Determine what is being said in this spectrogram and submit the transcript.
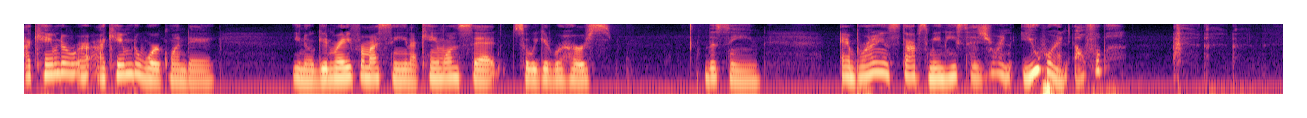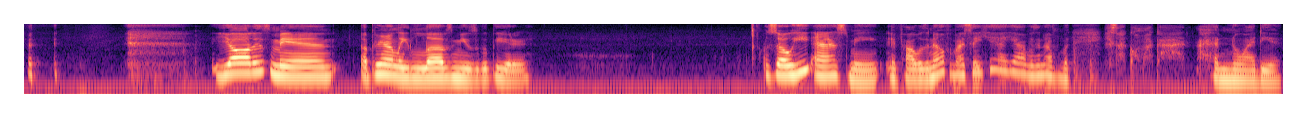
I came to I came to work one day, you know, getting ready for my scene. I came on set so we could rehearse the scene. And Brian stops me and he says, You're in you were in Elphaba? Y'all, this man apparently loves musical theater. So he asked me if I was in Elphaba. I said, Yeah, yeah, I was in Elphaba. He's like, Oh my God, I had no idea.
